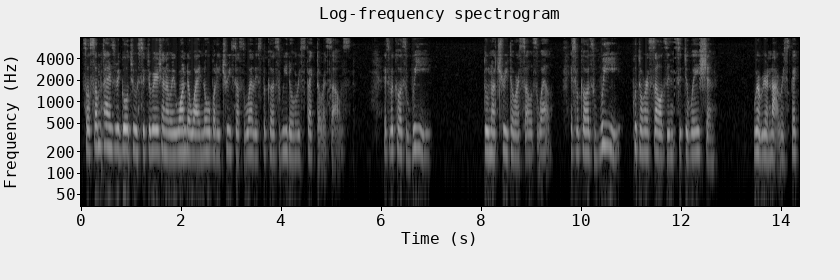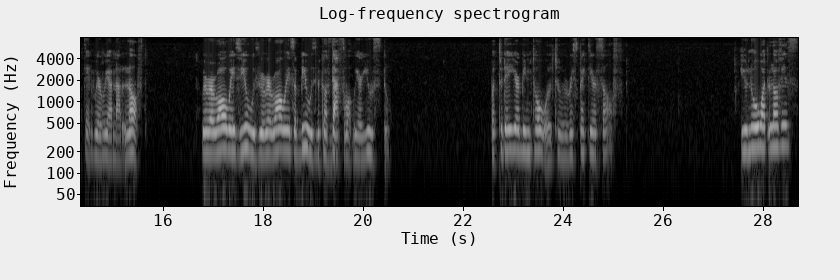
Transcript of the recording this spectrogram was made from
So sometimes we go through a situation and we wonder why nobody treats us well. It's because we don't respect ourselves. It's because we do not treat ourselves well. It's because we put ourselves in situation where we are not respected, where we are not loved. We were always used, we were always abused because that's what we are used to. But today you're being told to respect yourself. You know what love is?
